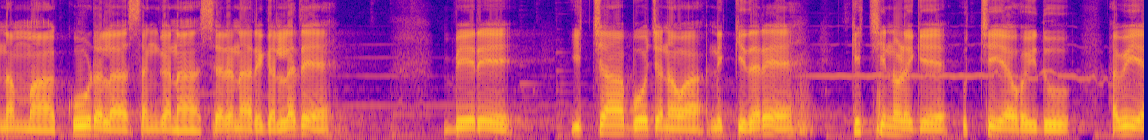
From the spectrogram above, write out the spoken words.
ನಮ್ಮ ಕೂಡಲ ಸಂಗನ ಶರಣರಿಗಲ್ಲದೆ ಬೇರೆ ಇಚ್ಛಾ ಭೋಜನವ ನಿಕ್ಕಿದರೆ ಕಿಚ್ಚಿನೊಳಗೆ ಉಚ್ಚೆಯ ಹೊಯ್ದು ಹವಿಯ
